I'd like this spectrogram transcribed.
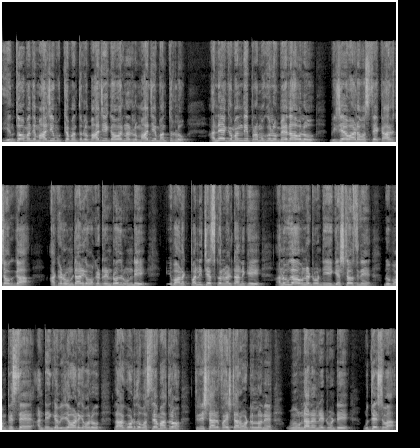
ఎంతోమంది మాజీ ముఖ్యమంత్రులు మాజీ గవర్నర్లు మాజీ మంత్రులు అనేక మంది ప్రముఖులు మేధావులు విజయవాడ వస్తే కారు చౌకగా అక్కడ ఉండటానికి ఒకటి రెండు రోజులు ఉండి వాళ్ళకి పని చేసుకొని వెళ్ళటానికి అనువుగా ఉన్నటువంటి ఈ గెస్ట్ హౌస్ని నువ్వు పంపిస్తే అంటే ఇంకా విజయవాడకి ఎవరు రాకూడదు. వస్తే మాత్రం త్రీ స్టార్ ఫైవ్ స్టార్ హోటల్లోనే ఉండాలనేటువంటి ఉద్దేశమా?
